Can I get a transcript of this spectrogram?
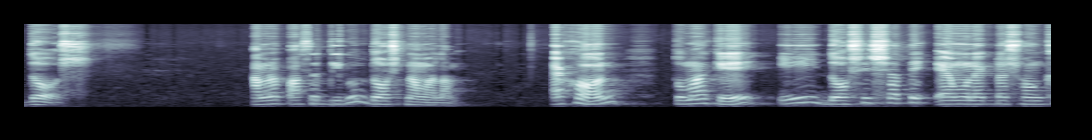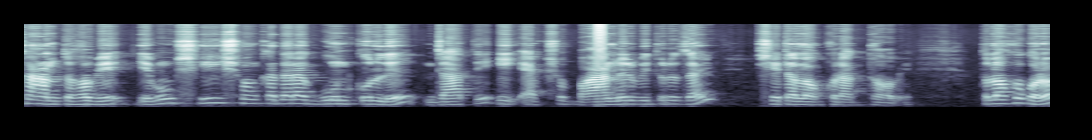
দশ। আমরা পাঁচের দ্বিগুণ দশ নামালাম। এখন তোমাকে এই দশের সাথে এমন একটা সংখ্যা আনতে হবে এবং সেই সংখ্যা দ্বারা গুণ করলে যাতে এই একশো বাহান্নের ভিতরে যায়, সেটা লক্ষ্য রাখতে হবে। তো লক্ষ্য করো,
